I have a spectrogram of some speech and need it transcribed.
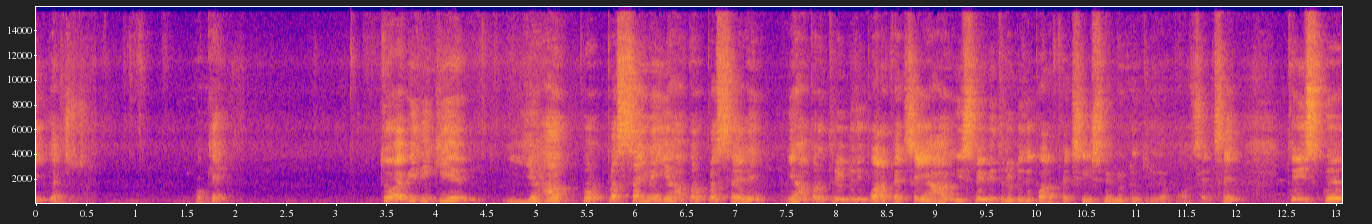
एक ऐसे ओके तो अभी देखिए, यहाँ पर प्लस साइन है, यहाँ पर प्लस साइन है, यहाँ पर three to the power of x है, यहाँ इसमें भी three to the power of x है, इसमें भी to the power of x है। तो इसको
